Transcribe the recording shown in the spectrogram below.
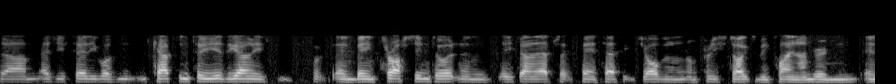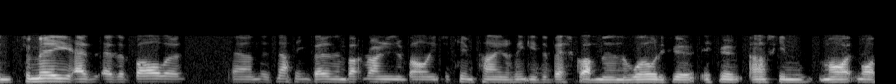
Um, as you said, he wasn't captain two years ago, and he's and been thrust into it, and he's done an absolutely fantastic job. And I'm pretty stoked to be playing under him. And for me, as as a bowler, um, there's nothing better than running and bowling to Tim Paine. I think he's the best gloveman in the world. If you if you ask him my my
